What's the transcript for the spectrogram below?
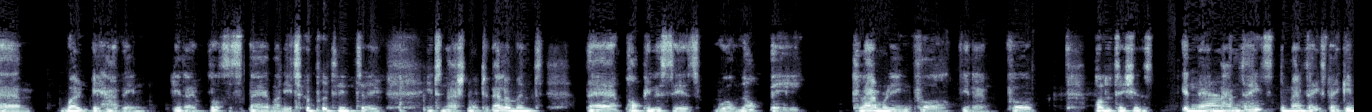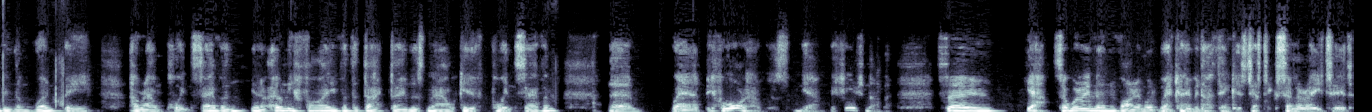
um, won't be having you know lots of spare money to put into international development. Their populaces will not be clamoring for you know for politicians in yeah. their mandates. The mandates they're giving them won't be around 0.7. You know, only five of the DAC donors now give 0.7, um, where before it was yeah a huge number. So yeah, so we're in an environment where COVID, I think, has just accelerated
